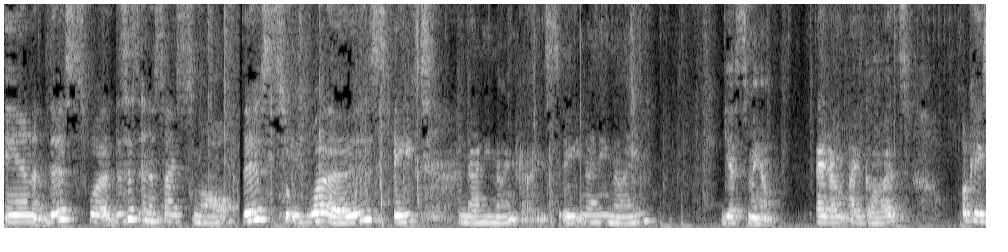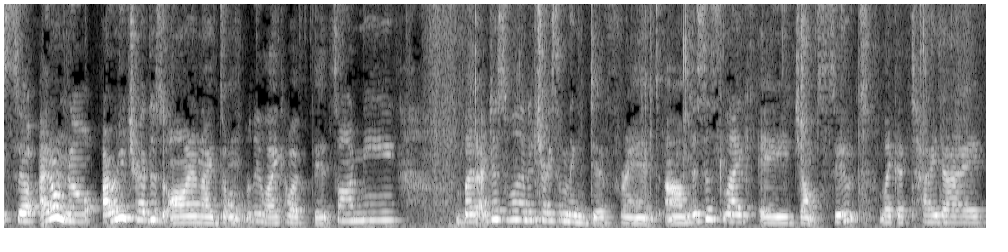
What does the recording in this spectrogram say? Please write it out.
And this was, this is in a size small. This was $8.99 guys, $8.99. Yes ma'am. Item I got. Okay, so I don't know. I already tried this on and I don't really like how it fits on me. But I just wanted to try something different. Um, this is like a jumpsuit, like a tie-dye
